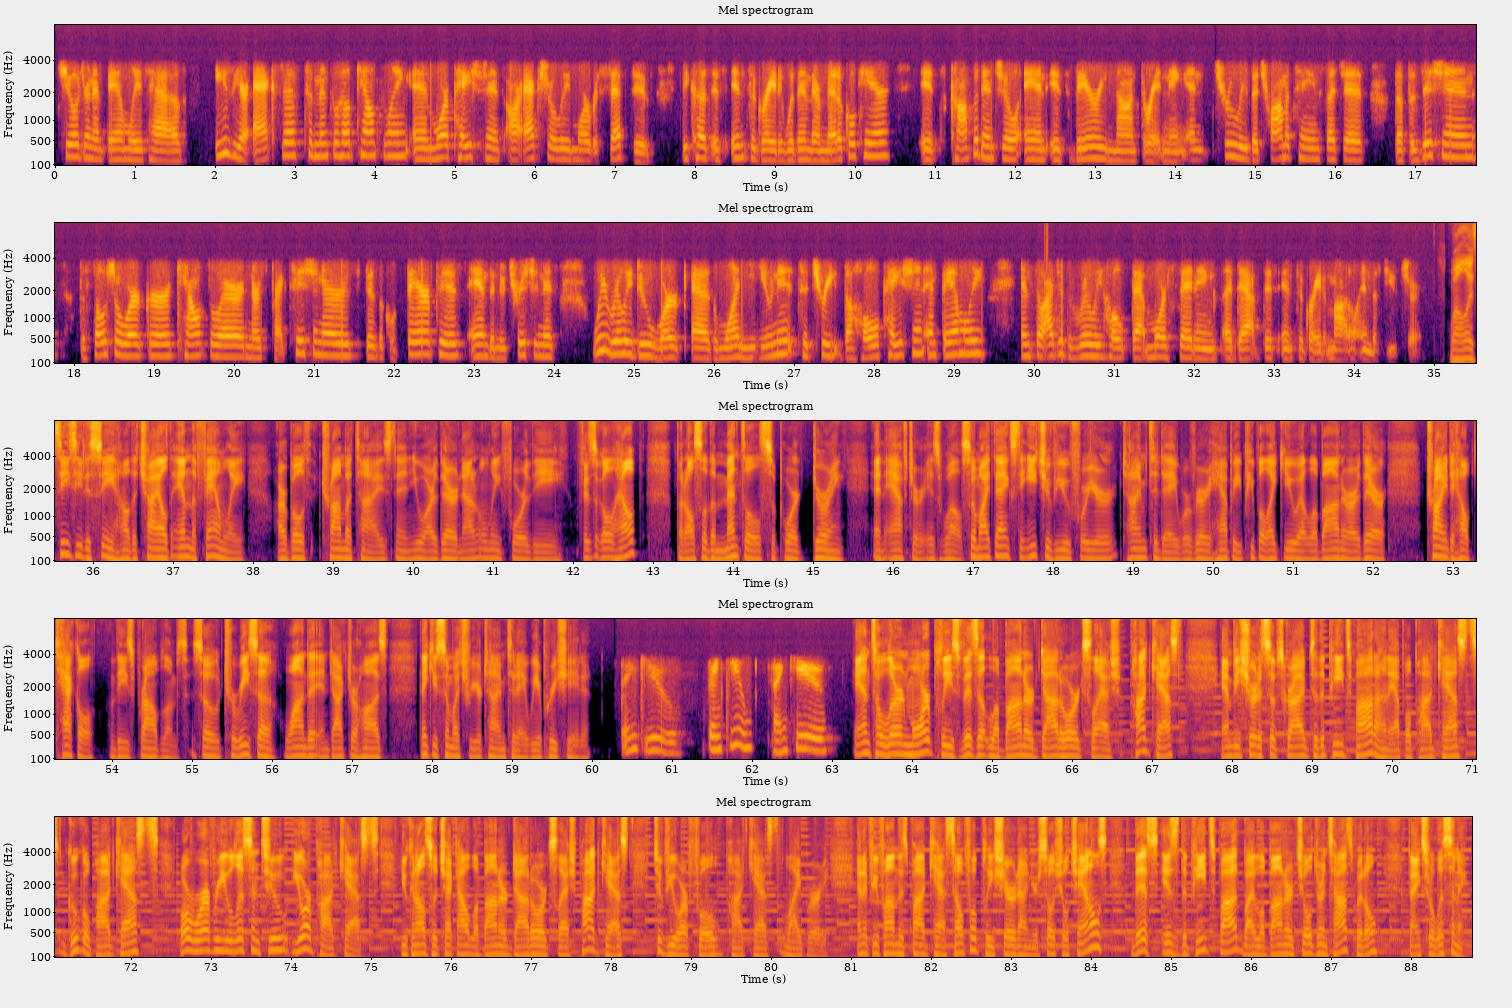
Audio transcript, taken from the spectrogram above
children and families have easier access to mental health counseling, and more patients are actually more receptive because it's integrated within their medical care. It's confidential and it's very non threatening. And truly, the trauma team, such as the physician, the social worker, counselor, nurse practitioners, physical therapists, and the nutritionist, we really do work as one unit to treat the whole patient and family. And so I just really hope that more settings adapt this integrated model in the future. Well, it's easy to see how the child and the family are both traumatized, and you are there not only for the physical help, but also the mental support during and after as well. So, my thanks to each of you for your time today. We're very happy people like you at Bonheur are there trying to help tackle these problems. So, Theresa, Wanda, and Dr. Hawes, thank you so much for your time today. We appreciate it. Thank you. Thank you. Thank you. And to learn more, please visit lebonheur.org slash podcast. And be sure to subscribe to the Peds Pod on Apple Podcasts, Google Podcasts, or wherever you listen to your podcasts. You can also check out lebonheur.org slash podcast to view our full podcast library. And if you found this podcast helpful, please share it on your social channels. This is the Peds Pod by Le Bonheur Children's Hospital. Thanks for listening.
